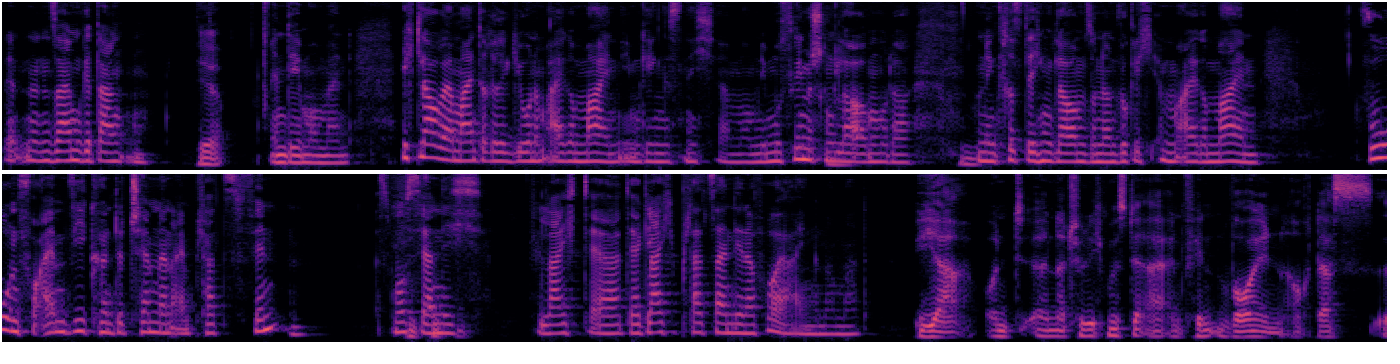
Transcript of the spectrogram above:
in, in seinem Gedanken. Ja. In dem Moment. Ich glaube, er meinte Religion im Allgemeinen. Ihm ging es nicht ähm, um die muslimischen Glauben oder um den christlichen Glauben, sondern wirklich im Allgemeinen. Wo und vor allem wie könnte Cem denn einen Platz finden? Es muss ja nicht vielleicht der, der gleiche Platz sein, den er vorher eingenommen hat. Ja, und äh, natürlich müsste er einen finden wollen. Auch das äh,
